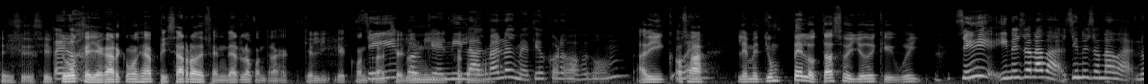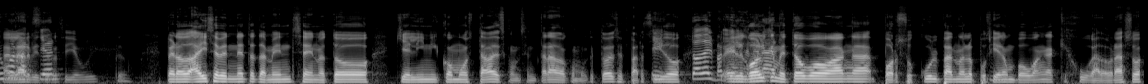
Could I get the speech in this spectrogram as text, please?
Sí, sí, sí. Pero- Tuvo que llegar, ¿cómo se llama? Pizarro a defenderlo contra, Keli- eh, contra Sí, Chelini. porque ni las manos metió Córdoba, fue como... mm. Ahí, o sea, le metió un pelotazo y yo de que, güey, Sí, y no hizo nada, sí no hizo nada, no hubo al árbitro. reacción. así yo, güey, qué pedo. Pero ahí se ve neta también se notó Chiellini cómo estaba desconcentrado, como que todo ese Sí, partido. todo el partido el gol que metió Boanga, por su culpa no lo pusieron. Boanga, qué jugadorazo.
